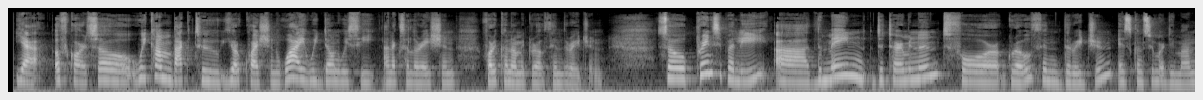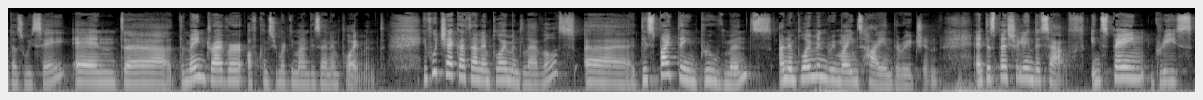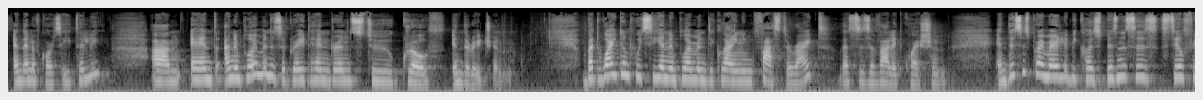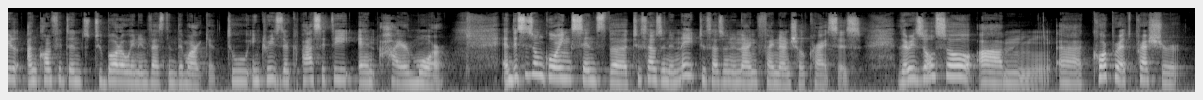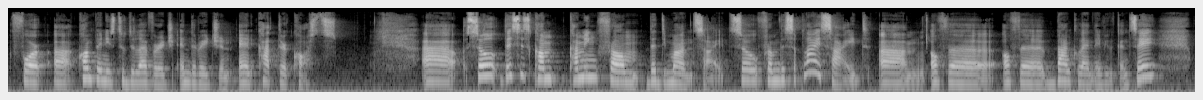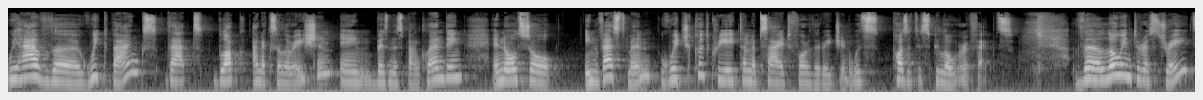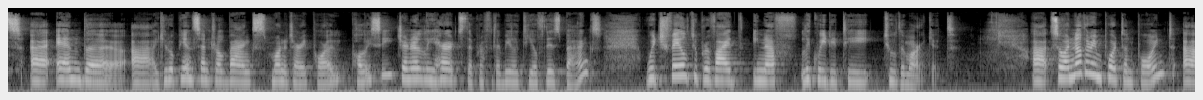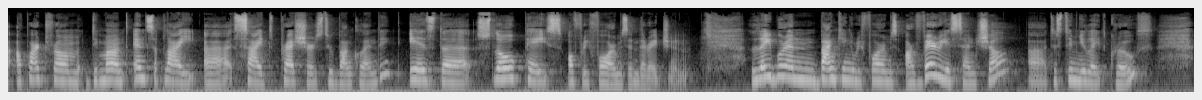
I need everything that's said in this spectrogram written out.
Yeah, of course. So we come back to your question: Why we don't we see an acceleration for economic growth in the region? So, principally, uh, the main determinant for growth in the region is consumer demand, as we say, and uh, the main driver of consumer demand is unemployment. If we check at unemployment levels, uh, despite the improvements, unemployment remains high in the region, and especially in the south, in Spain, Greece, and then, of course, Italy. Um, and unemployment is a great hindrance to growth in the region. But why don't we see unemployment declining faster, right? This is a valid question. And this is primarily because businesses still feel unconfident to borrow and invest in the market, to increase their capacity and hire more. And this is ongoing since the 2008 2009 financial crisis. There is also um, uh, corporate pressure for uh, companies to deleverage in the region and cut their costs. Uh, so this is com- coming from the demand side. So from the supply side um, of the of the bank lending, if you can say, we have the weak banks that block an acceleration in business bank lending, and also investment, which could create an upside for the region with positive spillover effects. The low interest rates uh, and the uh, European Central Bank's monetary pol- policy generally hurts the profitability of these banks, which fail to provide enough liquidity to the market. Uh, so another important point, uh, apart from demand and supply uh, side pressures to bank lending, is the slow pace of reforms in the region. Labor and banking reforms are very essential uh, to stimulate growth.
